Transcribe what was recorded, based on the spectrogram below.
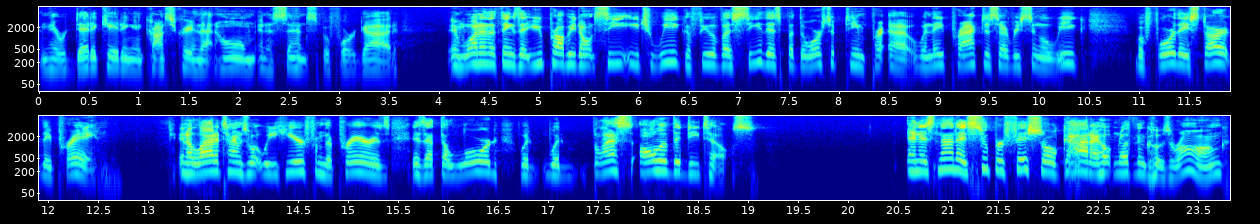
And they were dedicating and consecrating that home, in a sense, before God. And one of the things that you probably don't see each week, a few of us see this, but the worship team, uh, when they practice every single week, before they start, they pray. And a lot of times, what we hear from the prayer is, is that the Lord would, would bless all of the details. And it's not a superficial, God, I hope nothing goes wrong.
